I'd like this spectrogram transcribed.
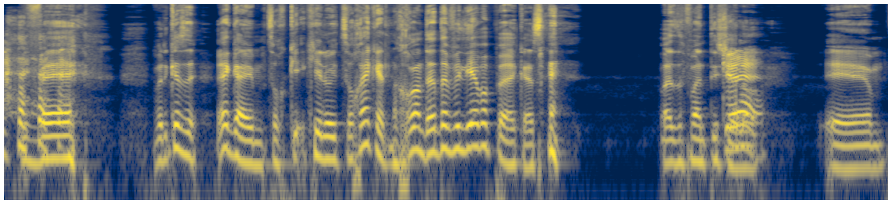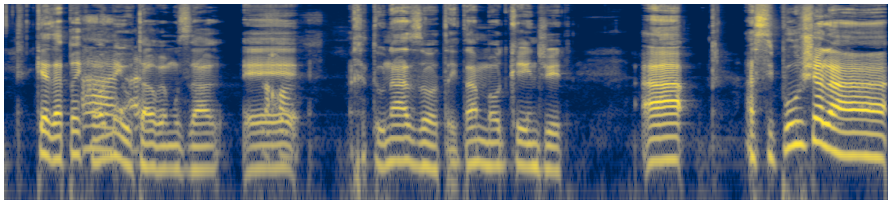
ו... ואני כזה, רגע, הם צוחקים, כאילו היא צוחקת, נכון? דר דביל יהיה בפרק הזה. ואז הבנתי שלא. כן. אמ, כן, זה היה פרק מאוד אה, מיותר ומוזר. אה, נכון. החתונה הזאת הייתה מאוד קרינג'ית. הסיפור של ה...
